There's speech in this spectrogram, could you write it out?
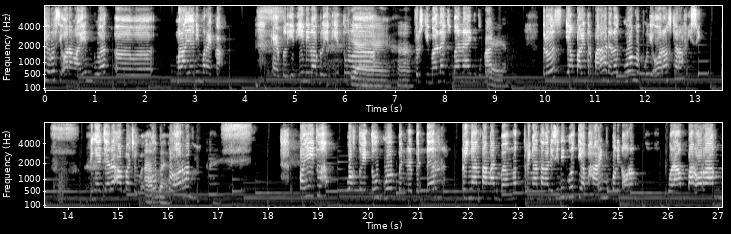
nyuruh si orang lain buat eh, melayani mereka. Kayak beliin inilah beliin itulah. Iya, iya, iya. Hah. terus gimana gimana gitu kan. Iya, iya. terus yang paling terparah adalah gue ngebully orang secara fisik. Dengan cara apa coba? Gue pukul orang. Pokoknya itu waktu itu gue bener-bener ringan tangan banget. Ringan tangan di sini gue tiap hari mukulin orang. Gue nampar orang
